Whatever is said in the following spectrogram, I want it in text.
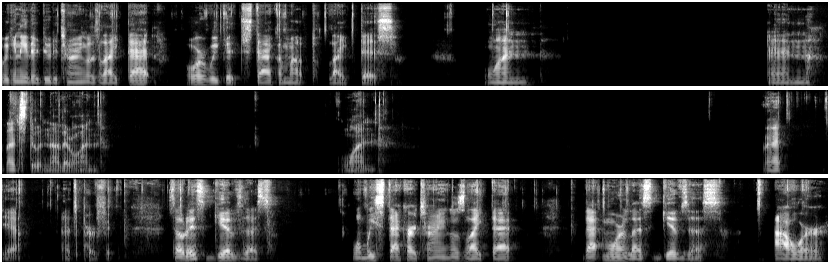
we can either do the triangles like that or we could stack them up like this. One, and let's do another one. One. Right? Yeah, that's perfect. So this gives us when we stack our triangles like that, that more or less gives us our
